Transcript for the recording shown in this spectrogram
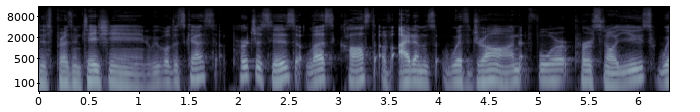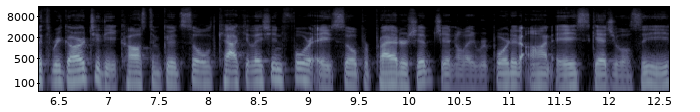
this presentation, we will discuss purchases less cost of items withdrawn for personal use with regard to the cost of goods sold calculation for a sole proprietorship generally reported on a Schedule C.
